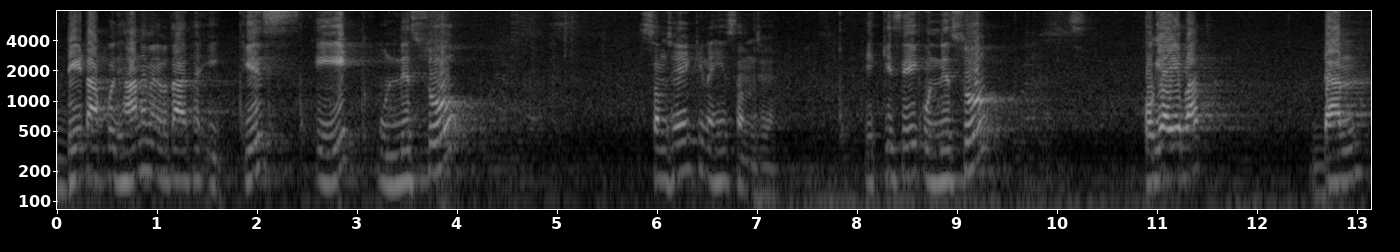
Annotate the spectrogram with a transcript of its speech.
डेट आपको ध्यान है, मैंने बताया था 21 एक उन्नीस समझे कि नहीं समझे? 21 एक उन्नीस हो गया ये बात? डन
